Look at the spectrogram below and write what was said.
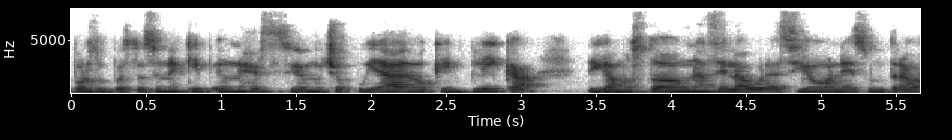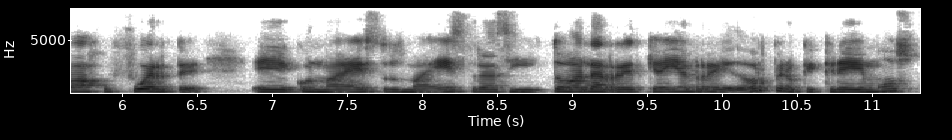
por supuesto es un, un ejercicio de mucho cuidado que implica, digamos, todas unas elaboraciones, un trabajo fuerte eh, con maestros, maestras y toda la red que hay alrededor, pero que creemos,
